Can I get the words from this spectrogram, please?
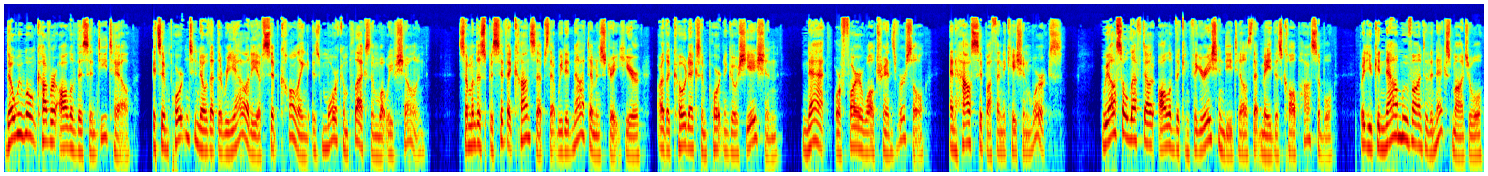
Though we won't cover all of this in detail, it's important to know that the reality of SIP calling is more complex than what we've shown. Some of the specific concepts that we did not demonstrate here are the codecs import negotiation, NAT or firewall transversal, and how SIP authentication works. We also left out all of the configuration details that made this call possible, but you can now move on to the next module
